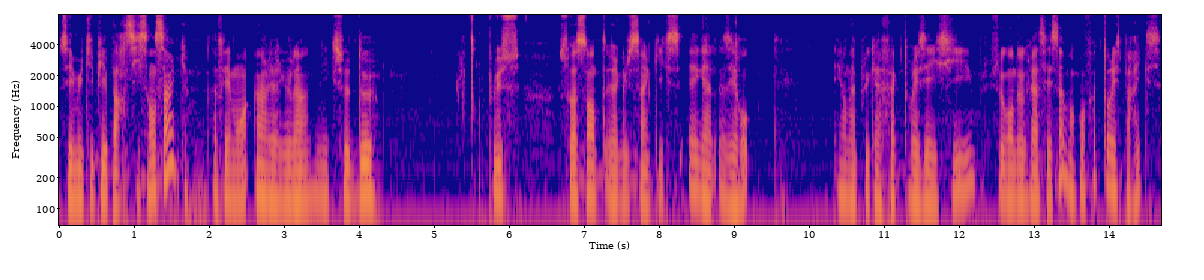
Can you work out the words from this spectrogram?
c'est multiplié par 605, ça fait moins 1,1 x2 plus 60,5x égale 0. Et on n'a plus qu'à factoriser ici, second degré assez simple, donc on factorise par x.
